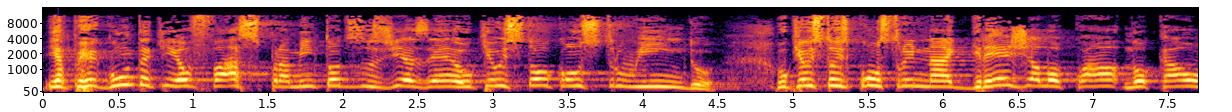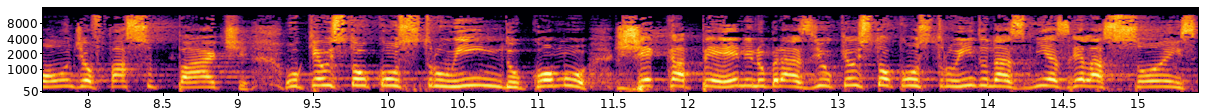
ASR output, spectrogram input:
E a pergunta que eu faço para mim todos os dias é: o que eu estou construindo? O que eu estou construindo na igreja local, local onde eu faço parte? O que eu estou construindo como GKPN no Brasil? O que eu estou construindo nas minhas relações?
